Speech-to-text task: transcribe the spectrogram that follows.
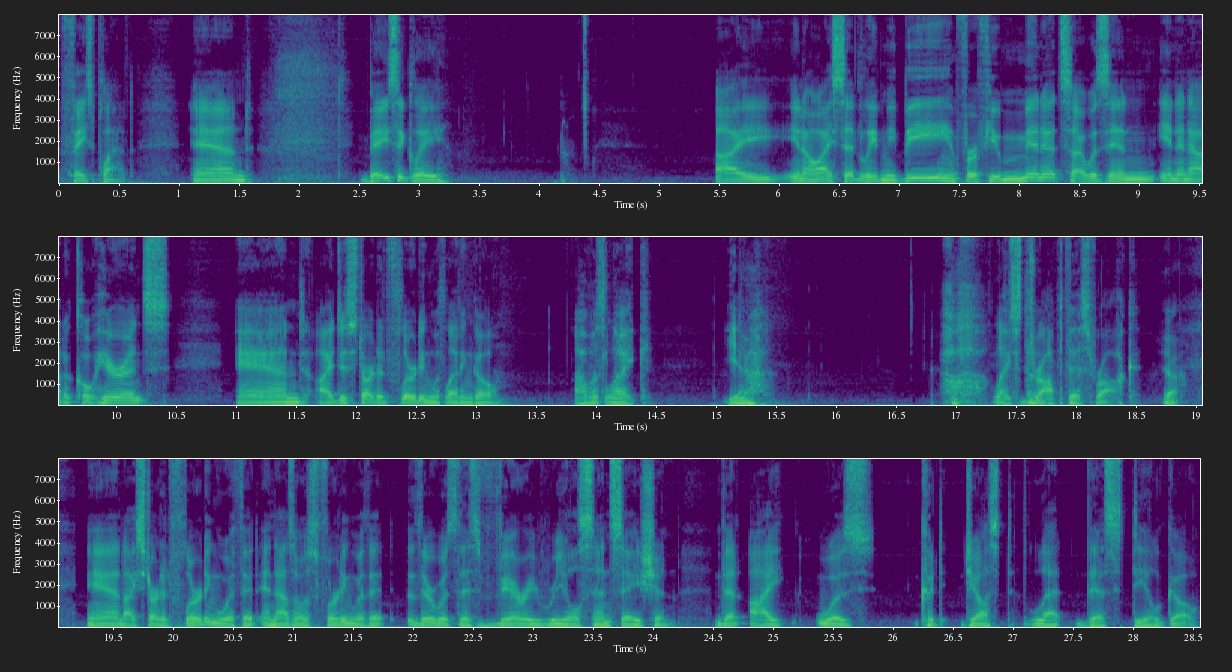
face plant, and basically I, you know, I said, leave me be. And for a few minutes, I was in, in and out of coherence. And I just started flirting with letting go. I was like, yeah, like drop this rock. Yeah. And I started flirting with it. And as I was flirting with it, there was this very real sensation that I was could just let this deal go.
